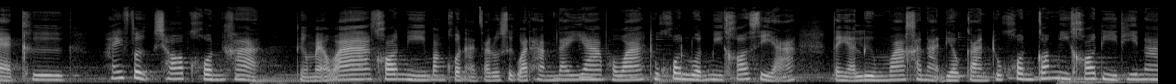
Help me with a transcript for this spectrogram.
8 คือ ให้ฝึกชอบคนค่ะ ถึงแม้ว่าข้อนี้บางคนอาจจะรู้สึกว่าทำได้ยาก เพราะว่าทุกคนล้วนมีข้อเสีย แต่อย่าลืมว่าขณะเดียวกันทุกคนก็มีข้อดีที่น่า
